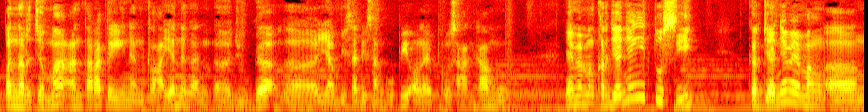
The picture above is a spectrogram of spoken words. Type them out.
penerjemah antara keinginan klien dengan uh, juga uh, yang bisa disanggupi oleh perusahaan kamu. Ya memang kerjanya itu sih. Kerjanya memang um,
